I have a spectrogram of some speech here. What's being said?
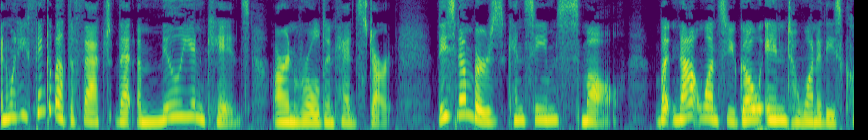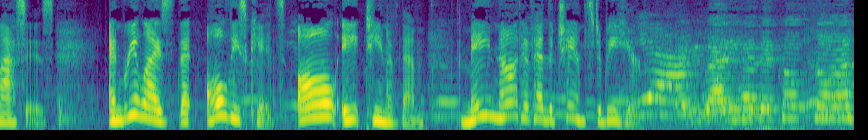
And when you think about the fact that a million kids are enrolled in Head Start, these numbers can seem small but not once you go into one of these classes and realize that all these kids, all 18 of them, may not have had the chance to be here. Everybody has their coats on?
